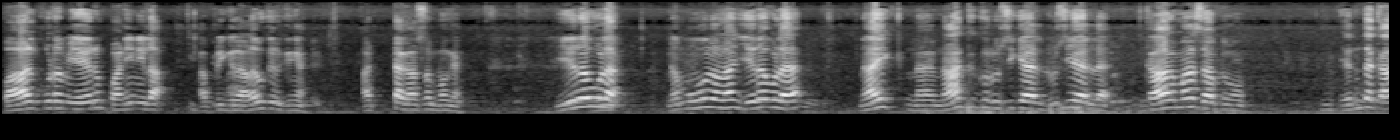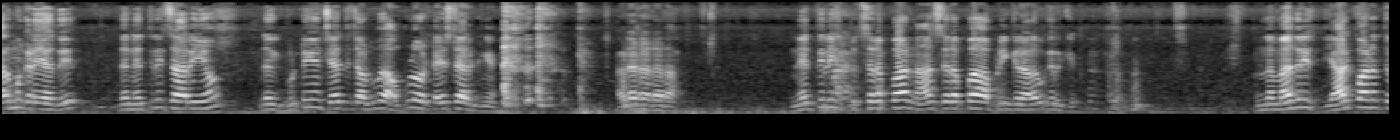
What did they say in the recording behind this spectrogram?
பால் கூடம் ஏறும் பனி நிலா அப்படிங்கிற அளவுக்கு இருக்குங்க. அட்டகாசம் போங்க. இரவுல நம்ம ஊரெல்லாம் இரவுல நாய் நா- நாக்குக்கு ருசிக்கா ருசியா இல்லை. காரமாக சாப்பிடுவோம். எந்த காரமும் கிடையாது. இந்த நெத்திலி சாறையும் இந்த புட்டையும் சேர்த்து சாப்பிடும்போது அவ்வளோ டேஸ்ட்டாக இருக்குங்க. அடடடடா நெத்திலி சிறப்பா நான் சிறப்பா அப்படிங்கிற அளவுக்கு இருக்கு. இந்த மாதிரி யாழ்ப்பாணத்து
